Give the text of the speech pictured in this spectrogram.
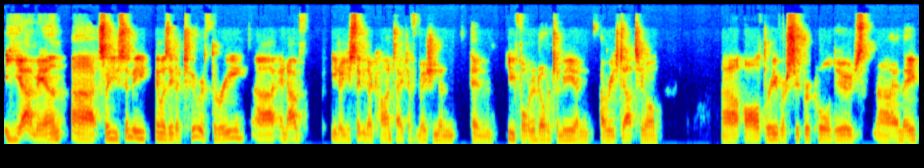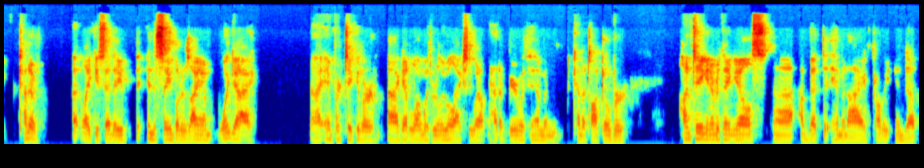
Yeah, man. Uh, so you sent me, it was either two or three. Uh, and I've, you know, you sent me their contact information and, and you forwarded over to me and I reached out to them. Uh, all three were super cool dudes. Uh, and they kind of, uh, like you said, they in the same boat as I am. One guy uh, in particular, I got along with really well. I actually went out and had a beer with him and kind of talked over hunting and everything else. Uh, I bet that him and I probably end up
